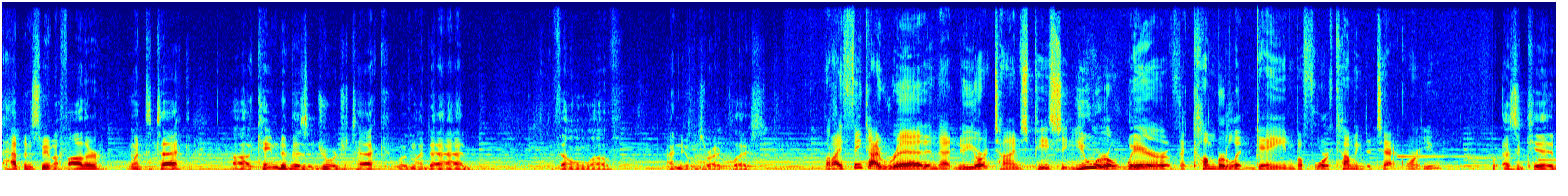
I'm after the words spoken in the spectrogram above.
happens to be my father went to Tech, uh, came to visit Georgia Tech with my dad, fell in love. I knew it was the right place. But I think I read in that New York Times piece that you were aware of the Cumberland game before coming to Tech, weren't you? As a kid,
